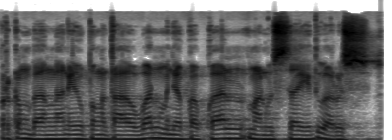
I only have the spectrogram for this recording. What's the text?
perkembangan ilmu pengetahuan menyebabkan manusia itu harus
